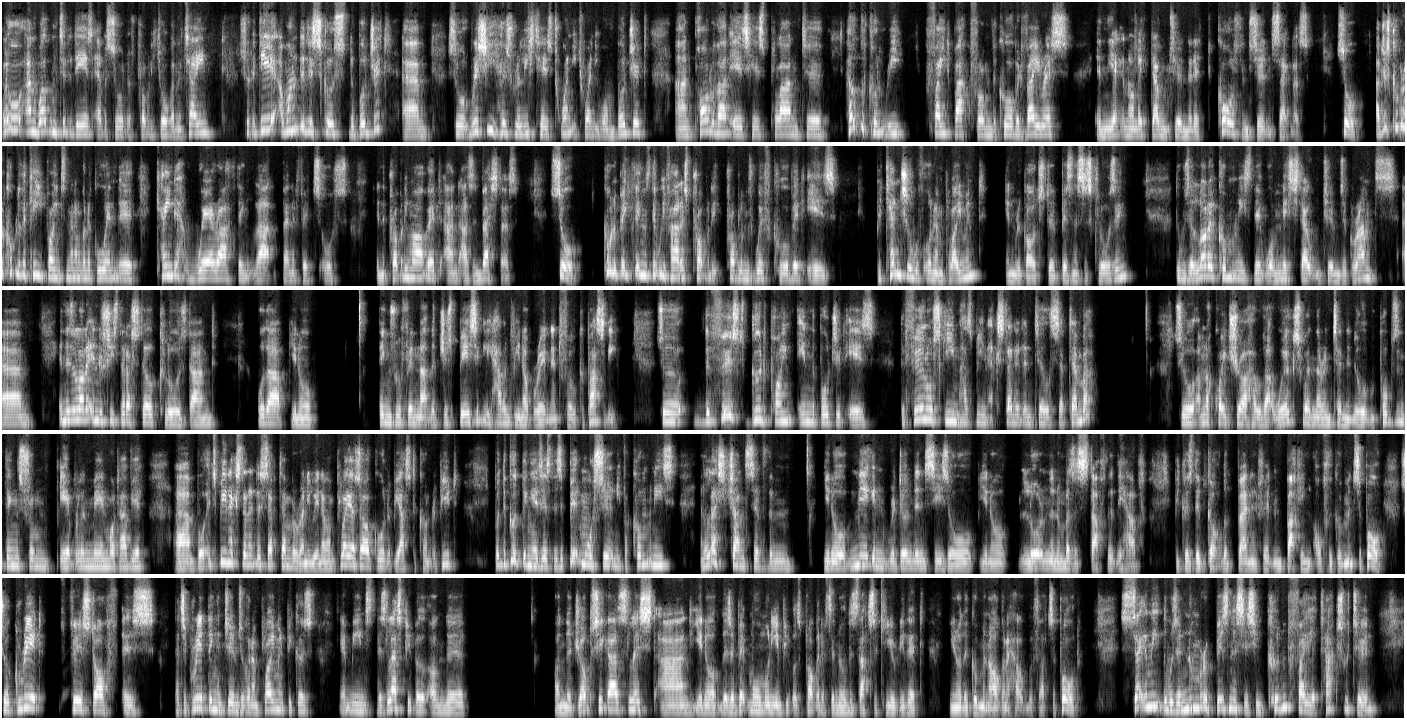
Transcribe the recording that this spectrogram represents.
Hello and welcome to today's episode of Property Talk on the Tyne. So today I wanted to discuss the budget. Um, so Rishi has released his 2021 budget, and part of that is his plan to help the country fight back from the COVID virus and the economic downturn that it caused in certain sectors. So I'll just cover a couple of the key points, and then I'm going to go into kind of where I think that benefits us in the property market and as investors. So a couple of big things that we've had as property problems with COVID is potential with unemployment in regards to businesses closing. There was a lot of companies that were missed out in terms of grants, um, and there's a lot of industries that are still closed and other, you know, things within that that just basically haven't been operating at full capacity. So the first good point in the budget is the furlough scheme has been extended until September. So I'm not quite sure how that works when they're intending to open pubs and things from April and May and what have you. Um, but it's been extended to September anyway. Now employers are going to be asked to contribute. But the good thing is, is there's a bit more certainty for companies and less chance of them, you know, making redundancies or, you know, lowering the numbers of staff that they have because they've got the benefit and backing of the government support. So great first off is that's a great thing in terms of unemployment because it means there's less people on the on the job seekers list and you know there's a bit more money in people's pocket if they know there's that security that you know the government are going to help with that support. Secondly there was a number of businesses who couldn't file a tax return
